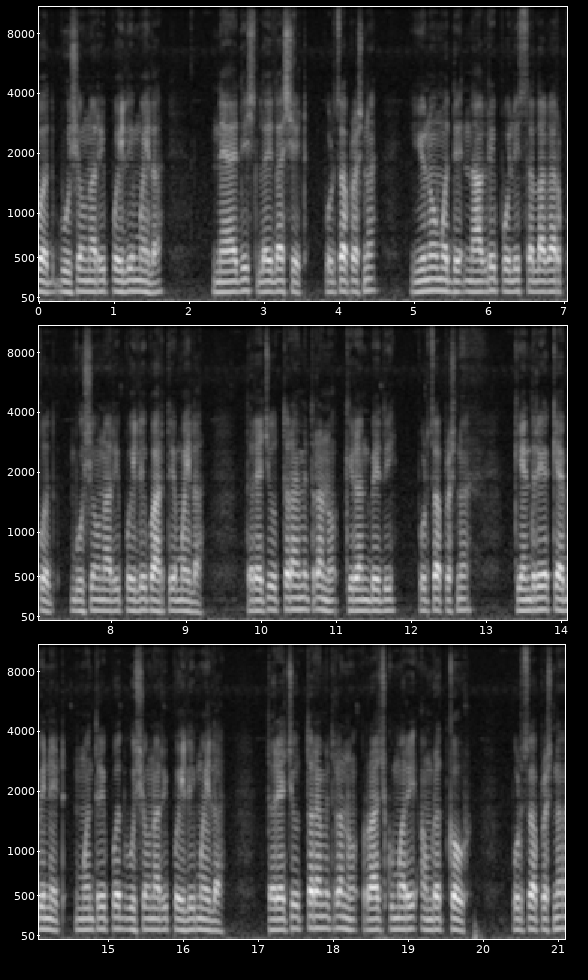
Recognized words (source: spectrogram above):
पद भूषवणारी पहिली महिला न्यायाधीश लैला शेठ. पुढचा प्रश्न युनोमध्ये नागरी पोलीस सल्लागार पद भूषवणारी पहिली भारतीय महिला. तर याचे उत्तर आहे मित्रांनो किरण बेदी. पुढचा प्रश्न केंद्रीय कॅबिनेट मंत्रीपद भूषवणारी पहिली महिला. तर याचे उत्तर आहे मित्रांनो राजकुमारी अमृत कौर. पुढचा प्रश्न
